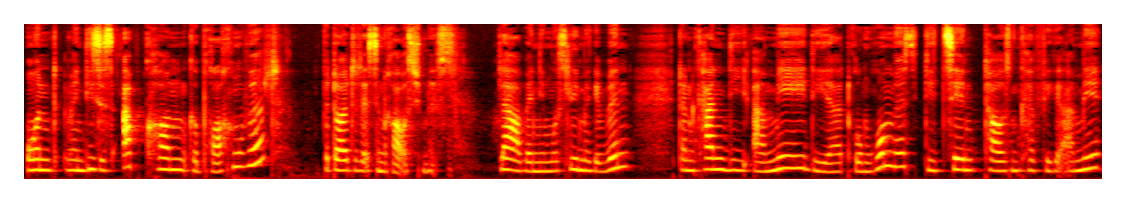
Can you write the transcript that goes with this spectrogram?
Und wenn dieses Abkommen gebrochen wird, bedeutet es den Rausschmiss. Klar, wenn die Muslime gewinnen, dann kann die Armee, die ja drumrum ist, die 10.000-köpfige Armee,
